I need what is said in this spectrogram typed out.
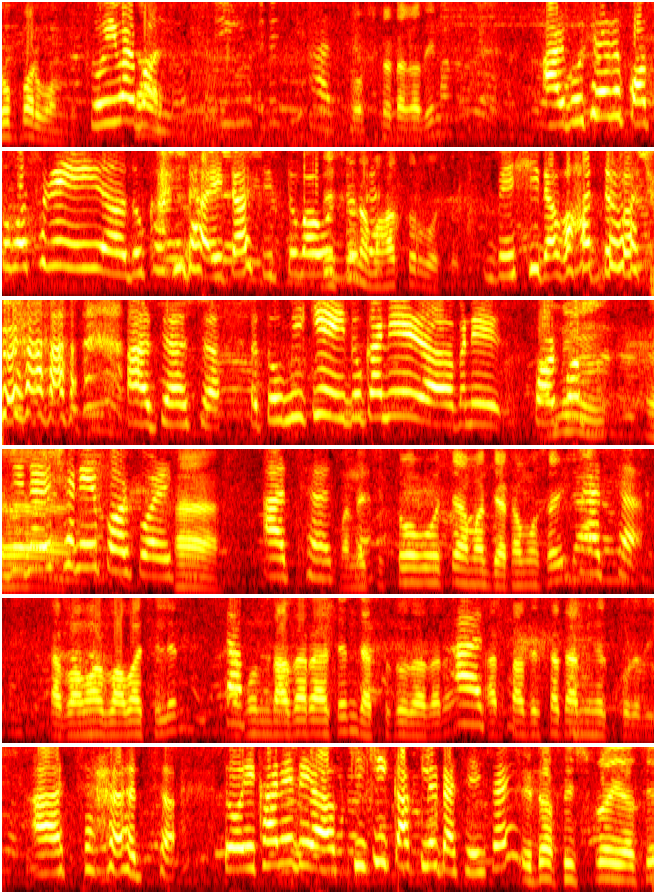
রোববার বন্ধ। রবিবার বন্ধ। আচ্ছা। দশটা টাকা দিন। আর বলছিলাম যে কত বছরের এই দোকানটা? এটা চিত্তবাবু বেশি না বাহাত্তর বছর। বেশি না বাহাত্তর বছর। আচ্ছা আচ্ছা। তুমি কি এই দোকানের মানে পরপর জেনারেশনের পর পর হ্যাঁ। আচ্ছা মানে আচ্ছা চিত্তবাবু হচ্ছে আমার জ্যাঠামশাই। আচ্ছা। তারপর আমার বাবা ছিলেন। এখন দাদারা আছেন জাতুতো দাদারা। আর আচ্ছা। তাদের সাথে আমি হেল্প করে দিচ্ছি। আচ্ছা আচ্ছা। তো এখানে কি কি কাটলেট আছে এখানে? এটা ফিশ ফ্রাই আছে।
